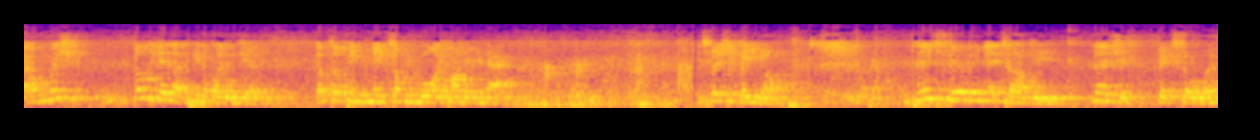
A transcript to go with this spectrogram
Um, which go together peanut butter and jelly. Also, can you name something more iconic than that? It's basically, you know, Thanksgiving and turkey. That just fits so well.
